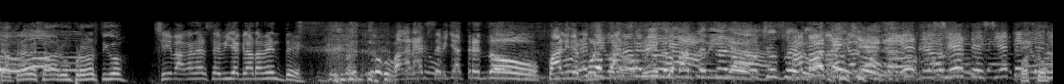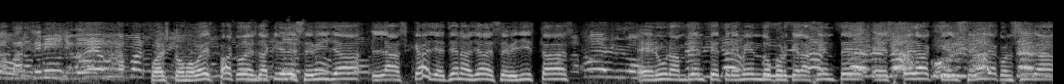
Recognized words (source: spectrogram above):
¿Te atreves a dar un pronóstico? Sí, va a ganar Sevilla claramente. va a ganar Sevilla 3-2. Pali del polígono. para Sevilla. 7 7 Pues como veis, Paco, desde aquí de Sevilla, las calles llenas ya de sevillistas en un ambiente tremendo porque la gente espera que el Sevilla consiga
